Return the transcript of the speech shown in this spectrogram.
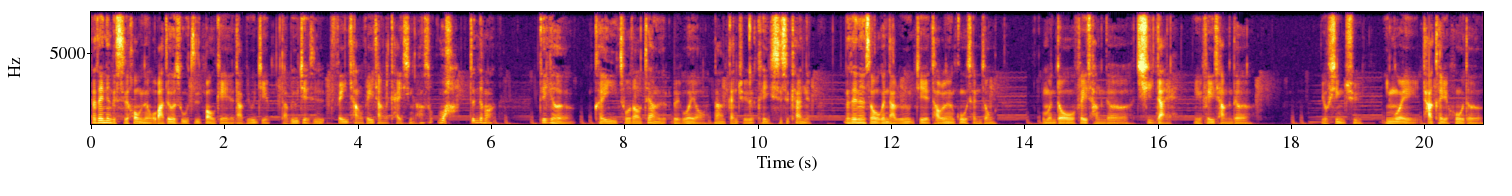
那在那个时候呢，我把这个数字报给了 W 姐，W 姐是非常非常的开心。她说：“哇，真的吗？这个可以做到这样的水位哦，那感觉可以试试看呢。”那在那时候，我跟 W 姐讨论的过程中，我们都非常的期待，也非常的有兴趣，因为他可以获得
